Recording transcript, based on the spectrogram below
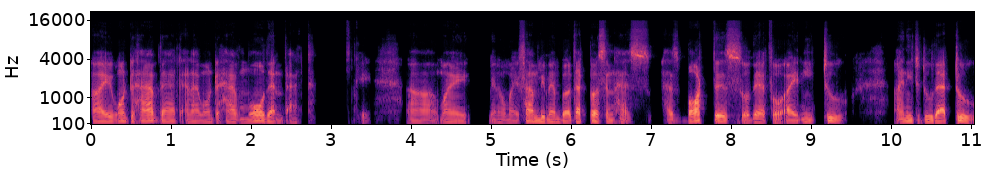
I want to have that and I want to have more than that. Okay. Uh, my you know my family member that person has has bought this so therefore i need to i need to do that too.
